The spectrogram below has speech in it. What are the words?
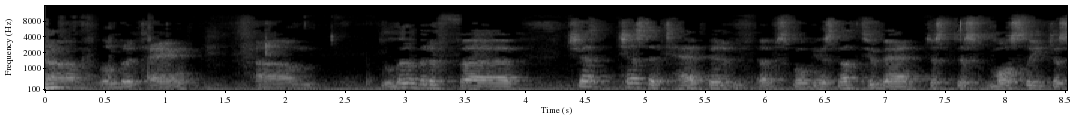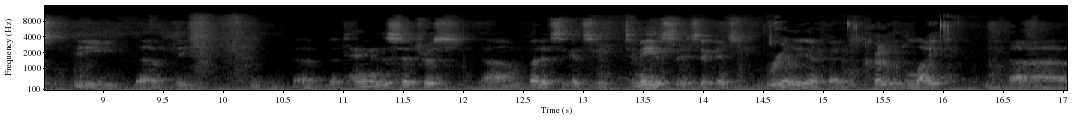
a little bit of tang, um, a little bit of uh, just just a tad bit of, of smokiness, not too bad. Just just mostly just the uh, the uh, the tang and the citrus, um, but it's it's to me it's it's, it's really a, an incredibly light. Uh,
